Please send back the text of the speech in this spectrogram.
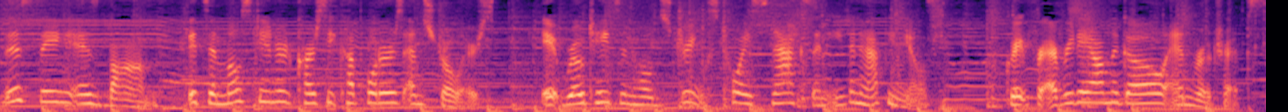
This thing is bomb. Fits in most standard car seat cup holders and strollers. It rotates and holds drinks, toys, snacks, and even Happy Meals. Great for every day on the go and road trips.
